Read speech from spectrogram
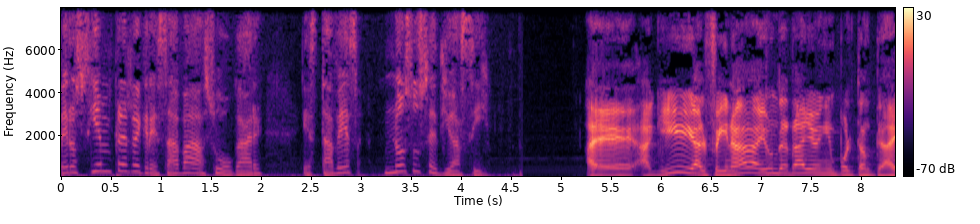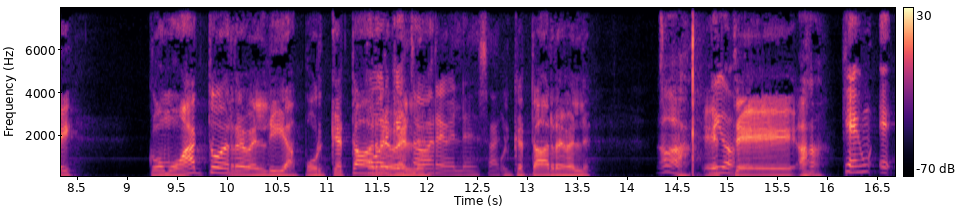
pero siempre regresaba a su hogar. Esta vez no sucedió así. Eh, aquí al final hay un detalle bien importante ahí. Como acto de rebeldía, ¿por qué estaba Porque rebelde? estaba rebelde, exacto. Porque estaba rebelde. Nada, Digo- este, ajá. Que es un- eh,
